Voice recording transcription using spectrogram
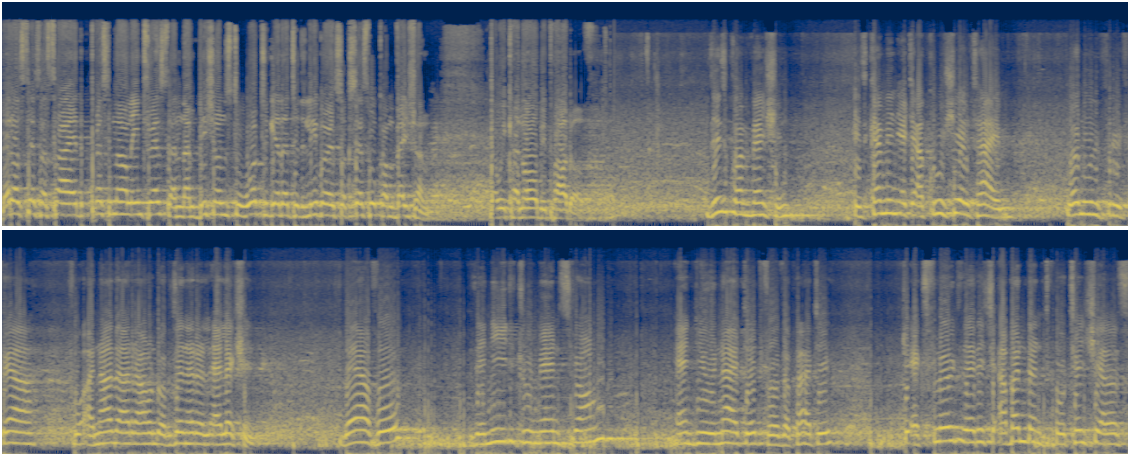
Let us set aside personal interests and ambitions to work together to deliver a successful convention that we can all be proud of. This convention is coming at a crucial time when we prepare for another round of general election. Therefore, the need to remain strong and united for the party to exploit the rich, abundant potentials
